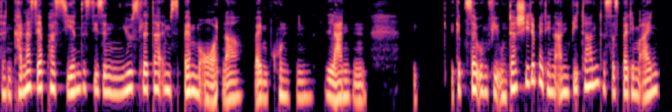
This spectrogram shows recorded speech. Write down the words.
Dann kann das ja passieren, dass diese Newsletter im Spam-Ordner beim Kunden landen. Gibt es da irgendwie Unterschiede bei den Anbietern, dass das bei dem einen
